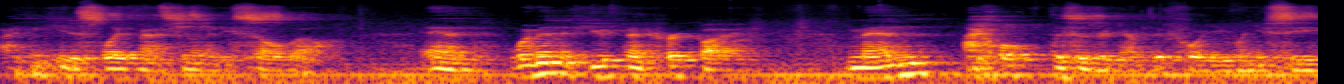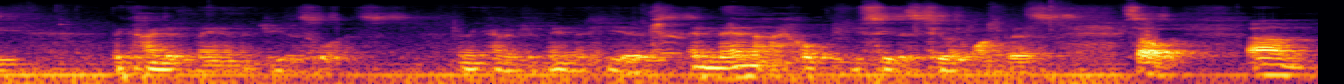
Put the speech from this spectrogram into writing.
I think he displayed masculinity so well. And women, if you've been hurt by men, I hope this is redemptive for you when you see the kind of man that Jesus was and the kind of man that he is. And men, I hope you see this too and want this. So, um,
